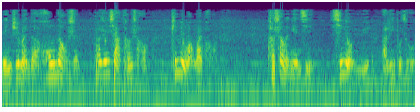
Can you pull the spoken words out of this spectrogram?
邻居们的哄闹声。他扔下汤勺。拼命往外跑，他上了年纪，心有余而力不足，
